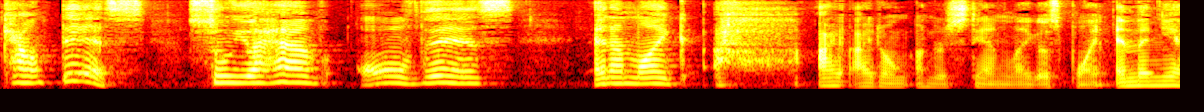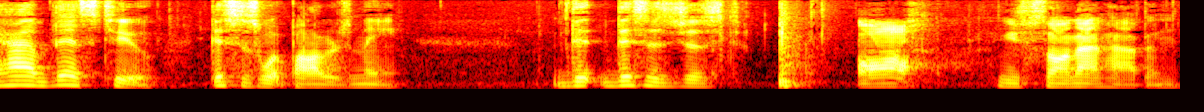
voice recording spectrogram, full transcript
count this. So you have all this, and I'm like, ah, I, I don't understand Lego's point. And then you have this too. This is what bothers me. Th this is just, oh, you saw that happen.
